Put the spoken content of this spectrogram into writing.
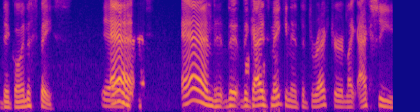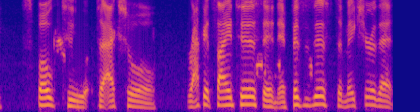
they're going to space. yeah. and and the the guys making it the director like actually spoke to to actual rocket scientists and, and physicists to make sure that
